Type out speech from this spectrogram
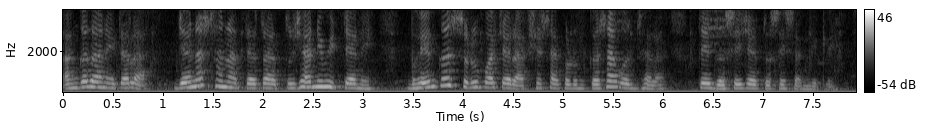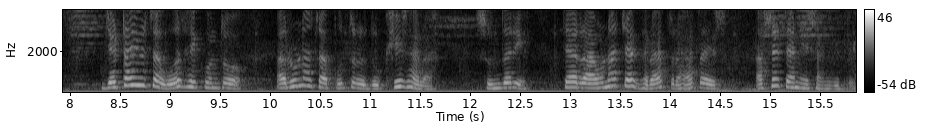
अंगदाने त्याला जनस्थानात त्याचा तुझ्या निमित्ताने भयंकर स्वरूपाच्या राक्षसाकडून कसा वध झाला ते जसेच्या तसे सांगितले. जटायूचा वध ऐकून तो अरुणाचा पुत्र दुःखी झाला. सुंदरी त्या रावणाच्या घरात राहत आहेस असे त्याने सांगितले.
